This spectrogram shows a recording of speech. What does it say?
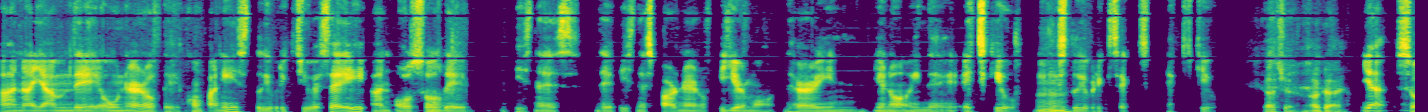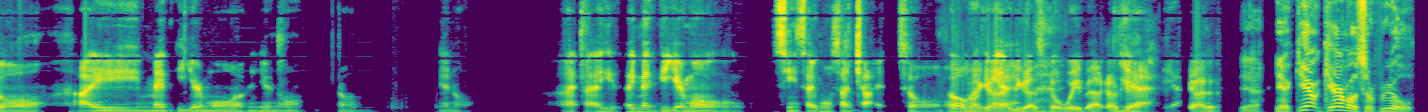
and I am the owner of the company Studio Bricks USA and also oh. the business the business partner of Guillermo there in you know in the HQ mm-hmm. Studio Bricks HQ. Gotcha. Okay. Yeah. So I met Guillermo, you know, from, you know, I, I, I met Guillermo since I was a child. So. Oh my God, yeah. you guys go way back. Okay. Yeah, yeah. Got it. Yeah, yeah. Guillermo's a real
